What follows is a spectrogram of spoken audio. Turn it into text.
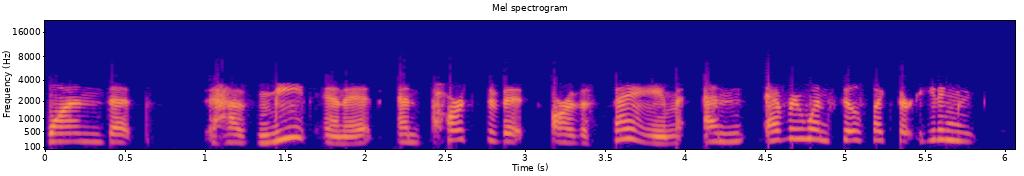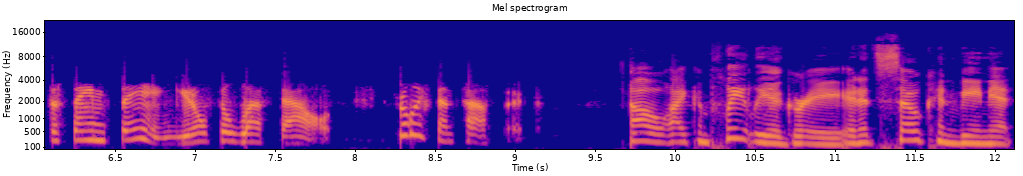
one that's has meat in it, and parts of it are the same, and everyone feels like they're eating the same thing. You don't feel left out. It's really fantastic. Oh, I completely agree. And it's so convenient.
